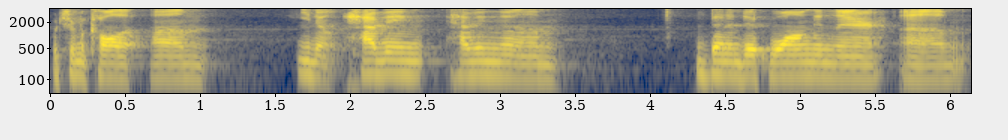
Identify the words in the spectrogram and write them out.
what you call it um, you know having having um, Benedict Wong in there um,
